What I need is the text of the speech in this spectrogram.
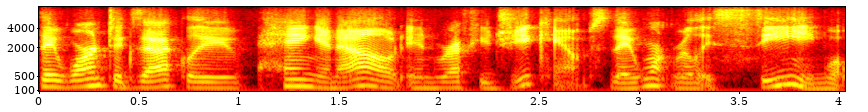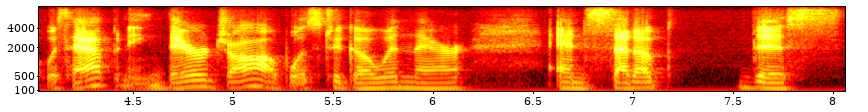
they weren't exactly hanging out in refugee camps. They weren't really seeing what was happening. Their job was to go in there and set up this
